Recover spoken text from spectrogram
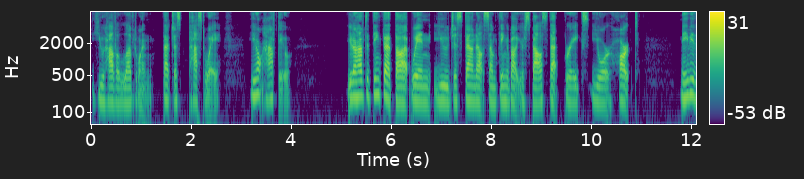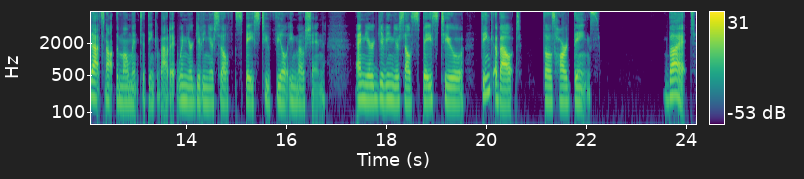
you have a loved one that just passed away. You don't have to. You don't have to think that thought when you just found out something about your spouse that breaks your heart. Maybe that's not the moment to think about it when you're giving yourself space to feel emotion and you're giving yourself space to think about those hard things. But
